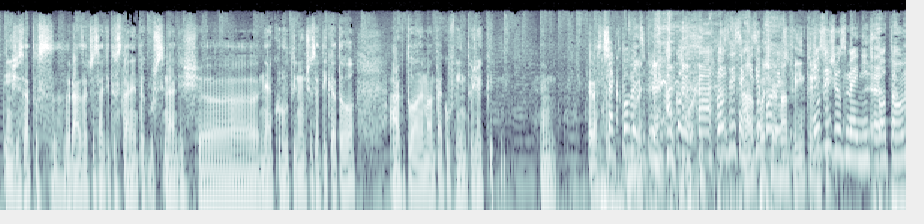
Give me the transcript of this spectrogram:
tým, že sa to raz za čo sa ti to stane, tak už si nájdeš eh, nejakú rutinu, čo sa týka toho. A aktuálne mám takú fintu, že ke- neviem, teraz Však povedz, ako, pozri sa, keď mám povieš, fintu, musíš ju zmeniť potom.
